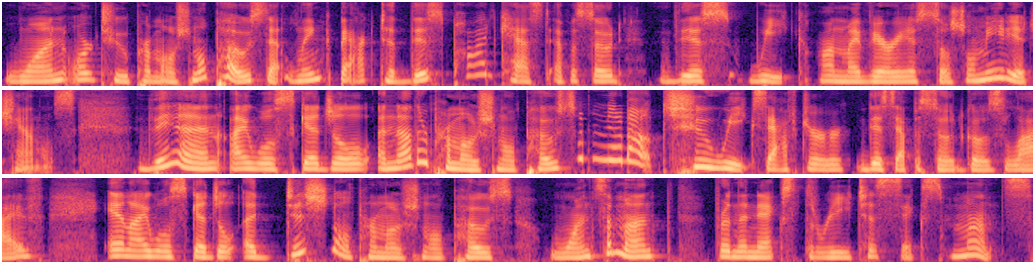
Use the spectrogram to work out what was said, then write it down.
one or two promotional posts that link back to this podcast episode this week on my various social media channels. Then I will schedule another promotional post about two weeks after this episode goes live, and I will schedule additional promotional posts once a month for the next three to six months.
